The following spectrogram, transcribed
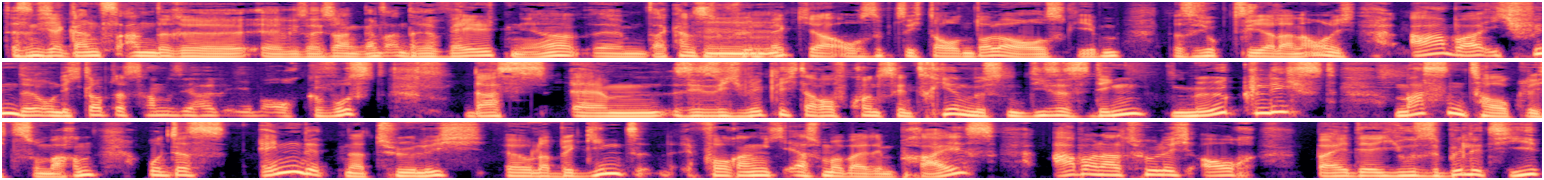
das sind ja ganz andere, äh, wie soll ich sagen, ganz andere Welten, ja. Ähm, da kannst du mhm. für einen Mac ja auch 70.000 Dollar ausgeben. Das juckt sie ja dann auch nicht. Aber ich finde, und ich glaube, das haben sie halt eben auch gewusst, dass ähm, sie sich wirklich darauf konzentrieren müssen, dieses Ding möglichst massentauglich zu machen. Und das endet natürlich äh, oder beginnt vorrangig erstmal bei dem Preis, aber natürlich auch bei der Usability.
